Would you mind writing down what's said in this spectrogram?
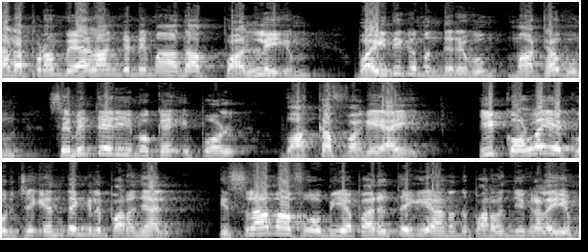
കടപ്പുറം വേളാങ്കണ്ണി മാതാ പള്ളിയും വൈദിക മന്ദിരവും മഠവും സെമിത്തേരിയും ഒക്കെ ഇപ്പോൾ വഖഫ് വകയായി. ഈ കൊള്ളയെക്കുറിച്ച് എന്തെങ്കിലും പറഞ്ഞാൽ ഇസ്ലാമോഫോബിയ പരത്തുകയാണെന്ന് പറഞ്ഞു കളയും.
